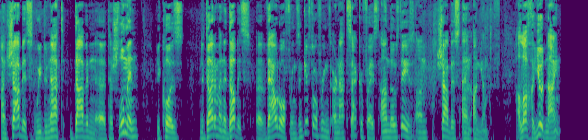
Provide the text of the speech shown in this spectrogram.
on Shabbos we do not daven uh, tashlumin because Nadarim and Nadavis, uh, vowed offerings and gift offerings, are not sacrificed on those days, on Shabbos and on Yom Tov. Halacha Yud 9,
